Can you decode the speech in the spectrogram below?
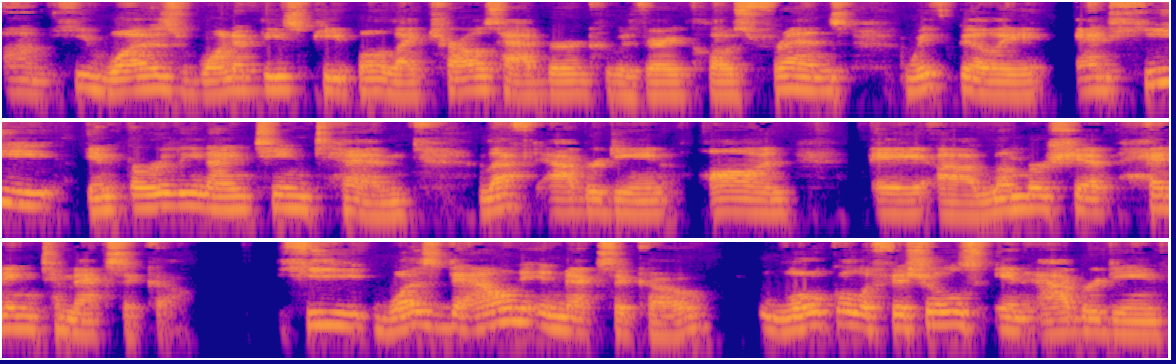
um, he was one of these people, like Charles Hadberg, who was very close friends with Billy. And he, in early 1910, left Aberdeen on a uh, lumber ship heading to Mexico. He was down in Mexico. Local officials in Aberdeen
